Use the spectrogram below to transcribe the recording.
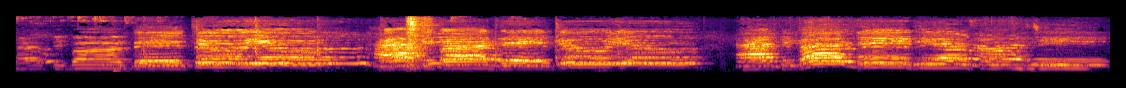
Happy birthday to you. Happy birthday to you. Happy birthday, dear Sanji.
